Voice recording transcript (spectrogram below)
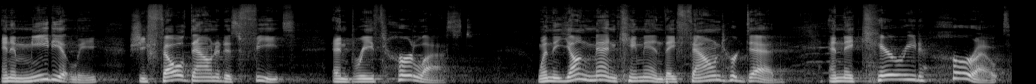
And immediately she fell down at his feet and breathed her last. When the young men came in, they found her dead, and they carried her out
